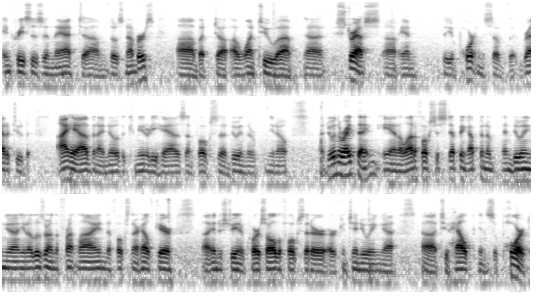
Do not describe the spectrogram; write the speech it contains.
increases in that um, those numbers. Uh, but uh, I want to uh, uh, stress uh, and the importance of the gratitude I have, and I know the community has, on folks doing the you know doing the right thing, and a lot of folks just stepping up and, and doing you know those are on the front line, the folks in our healthcare industry, and of course all the folks that are, are continuing to help and support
